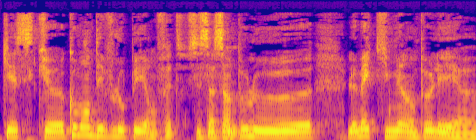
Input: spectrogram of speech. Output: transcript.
qu'est-ce que comment développer en fait? C'est ça, c'est un Mm. peu le le mec qui met un peu les euh,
